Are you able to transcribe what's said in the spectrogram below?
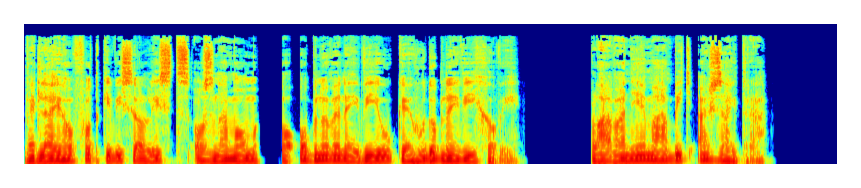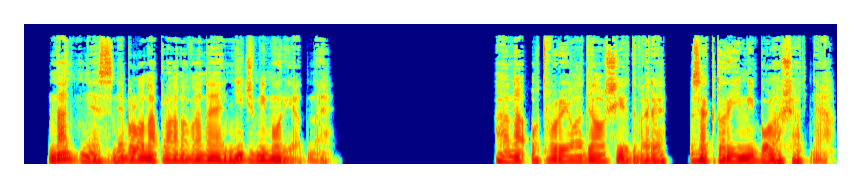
Vedľa jeho fotky vysel list s oznamom o obnovenej výuke hudobnej výchovy. Plávanie má byť až zajtra. Na dnes nebolo naplánované nič mimoriadne. Hanna otvorila ďalšie dvere, za ktorými bola šatňa.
